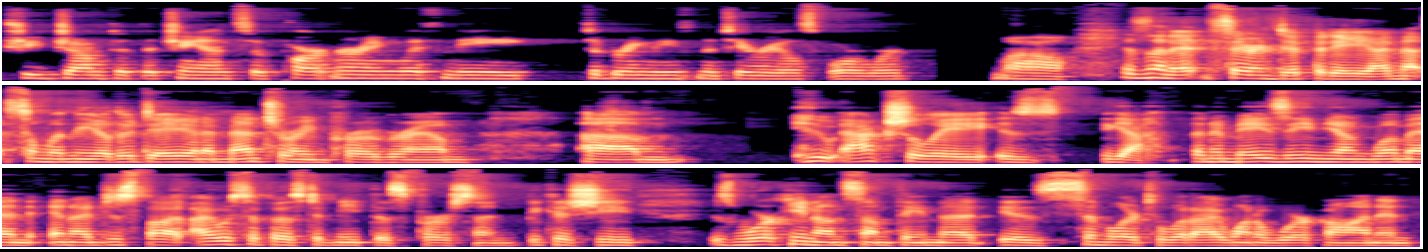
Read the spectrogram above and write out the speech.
she jumped at the chance of partnering with me to bring these materials forward. Wow, isn't it serendipity? I met someone the other day in a mentoring program um, who actually is yeah an amazing young woman, and I just thought I was supposed to meet this person because she is working on something that is similar to what I want to work on, and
